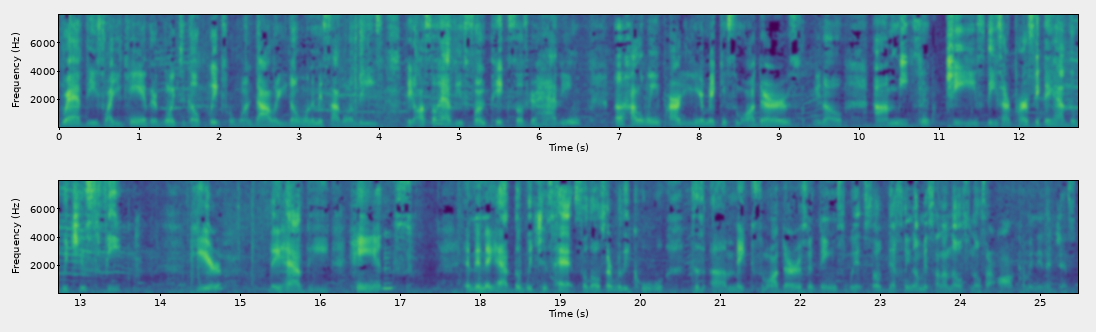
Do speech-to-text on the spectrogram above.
grab these while you can. They're going to go quick for $1. You don't want to miss out on these. They also have these fun picks. So if you're having a Halloween party and you're making some hors d'oeuvres, you know, um, meats and cheese, these are perfect. They have the witch's feet here. They have the hands. And then they have the witch's hat. So those are really cool to uh, make some hors d'oeuvres and things with. So definitely don't miss out on those. And those are all coming in at just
